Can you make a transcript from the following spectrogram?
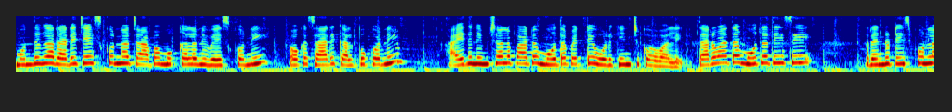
ముందుగా రెడీ చేసుకున్న చేప ముక్కలను వేసుకొని ఒకసారి కలుపుకొని ఐదు నిమిషాల పాటు మూత పెట్టి ఉడికించుకోవాలి. తర్వాత మూత తీసి రెండు టీ స్పూన్ల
